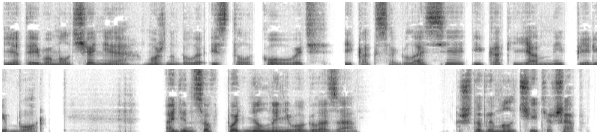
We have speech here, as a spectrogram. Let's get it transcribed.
и это его молчание можно было истолковывать и как согласие, и как явный перебор. Одинцов поднял на него глаза. — Что вы молчите, шеф? —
